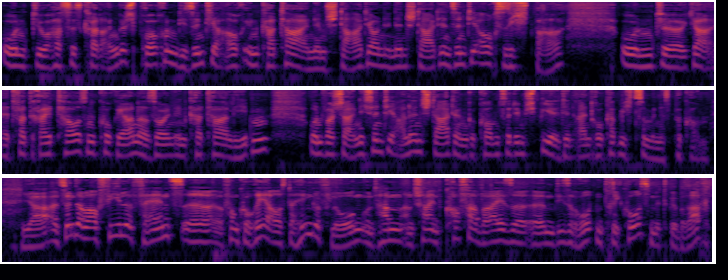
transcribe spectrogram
Und du hast es gerade angesprochen, die sind ja auch in Katar, in dem Stadion, in den Stadien sind die auch sichtbar. Und äh, ja, etwa 3000 Koreaner sollen in Katar leben und wahrscheinlich sind die alle ins Stadion gekommen zu dem Spiel. Den Eindruck habe ich zumindest bekommen. Ja, es sind aber auch viele Fans äh, von Korea aus dahin geflogen und haben anscheinend kofferweise äh, diese roten Trikots mitgebracht,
